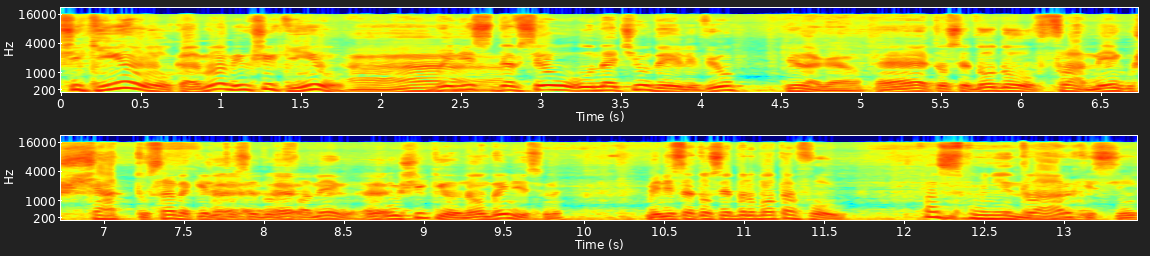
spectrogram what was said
Chiquinho, cara, meu amigo Chiquinho. Ah. O Benício deve ser o, o netinho dele, viu? Que legal. É, torcedor do Flamengo, chato, sabe aquele torcedor do Flamengo? O Chiquinho, não o Benício, né? Benício é torcer pelo Botafogo. Nossa, menino. Claro que sim.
